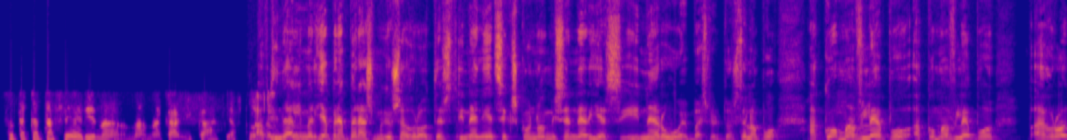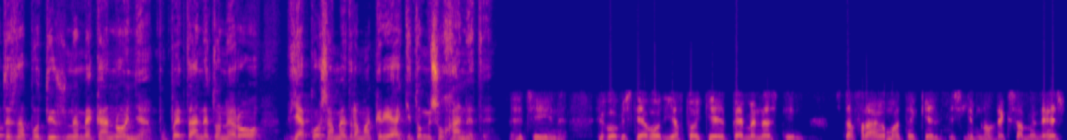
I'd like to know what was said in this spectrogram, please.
θα τα καταφέρει να, να, να κάνει κάτι αυτό. Από την άλλη μεριά πρέπει να περάσουμε για του αγρότες την έννοια της εξοικονόμησης ενέργειας ή νερού, εν πάση περιπτώσει. Θέλω να πω, ακόμα βλέπω, ακόμα βλέπω αγρότες να ποτίζουν με κανόνια που πετάνε το νερό 200 μέτρα μακριά και το μισό χάνεται. Έτσι είναι. Εγώ πιστεύω ότι γι' αυτό και επέμενα στην στα φράγματα και τις λιμνοδεξαμενές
